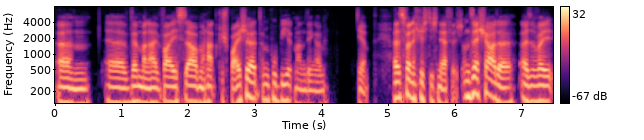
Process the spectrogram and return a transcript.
Ähm, äh, wenn man halt weiß, ja, man hat gespeichert, dann probiert man Dinge. Ja, also das fand ich richtig nervig und sehr schade. Also weil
